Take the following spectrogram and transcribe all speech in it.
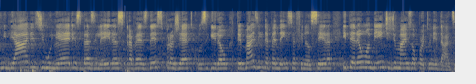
Milhares de mulheres brasileiras, através desse projeto, conseguirão ter mais independência financeira e terão um ambiente de mais oportunidades.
